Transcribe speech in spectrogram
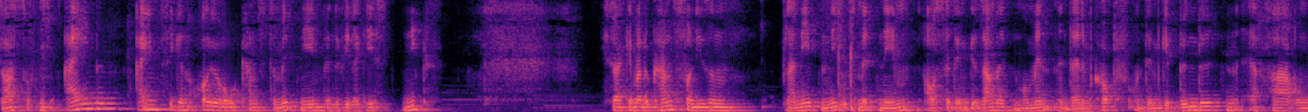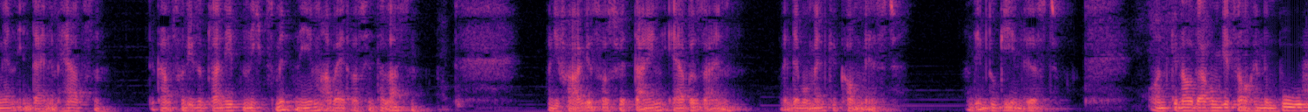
Du hast doch nicht einen einzigen Euro kannst du mitnehmen, wenn du wieder gehst. Nix. Ich sage immer, du kannst von diesem Planeten nichts mitnehmen, außer den gesammelten Momenten in deinem Kopf und den gebündelten Erfahrungen in deinem Herzen. Du kannst von diesem Planeten nichts mitnehmen, aber etwas hinterlassen. Und die Frage ist, was wird dein Erbe sein, wenn der Moment gekommen ist, an dem du gehen wirst? Und genau darum geht es auch in dem Buch.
